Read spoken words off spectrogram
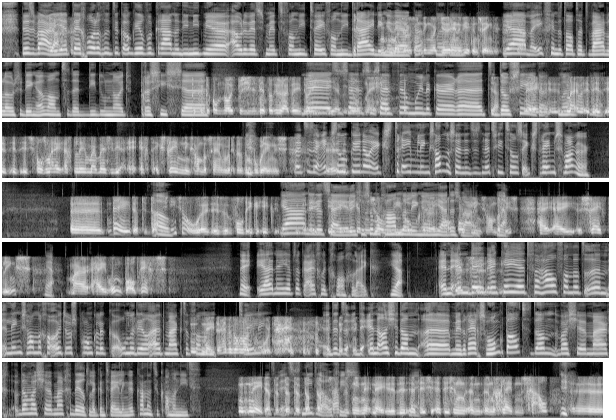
dus waar, ja. je hebt tegenwoordig natuurlijk ook heel veel kranen... die niet meer ouderwets met van die twee van die draaidingen werken. Dat is een ding wat je heen en weer kunt zwenken. Ja, ja, maar ik vind het altijd waardeloze dingen, want de, die doen nooit precies... Uh... Er, komt nooit precies de temperatuur uit. Nee, die, ze, zijn, nee. ze zijn veel moeilijker te doseren. Nee, maar, maar het, het, het, het is volgens mij echt alleen maar mensen die echt extreem linkshandig zijn waarbij dat een probleem is. Maar het is echt, hoe kun je nou extreem linkshandig zijn? Het is net zoiets als extreem zwanger. Uh, nee, dat, dat oh. is niet zo. Uh, bijvoorbeeld, ik, ik, ja, nee, dat zei je. Dat je sommige handelingen... Ook, ja, dat is ook waar. linkshandig ja. is. Hij, hij schrijft links, ja. maar hij honkbalt rechts. Nee, ja, nee, je hebt ook eigenlijk gewoon gelijk. Ja. En, en, en, en ken je het verhaal van dat um, linkshandige ooit oorspronkelijk onderdeel uitmaakte van Nee, dat heb ik nog nooit gehoord. en als je dan uh, met rechts honkbalt, dan was, je maar, dan was je maar gedeeltelijk een tweeling. Dat kan natuurlijk allemaal niet. Nee, dat, dat, dat, dat, niet dat logisch. niet. Nee, nee, het- is, het is een, een, een glijdende schaal. Eh,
